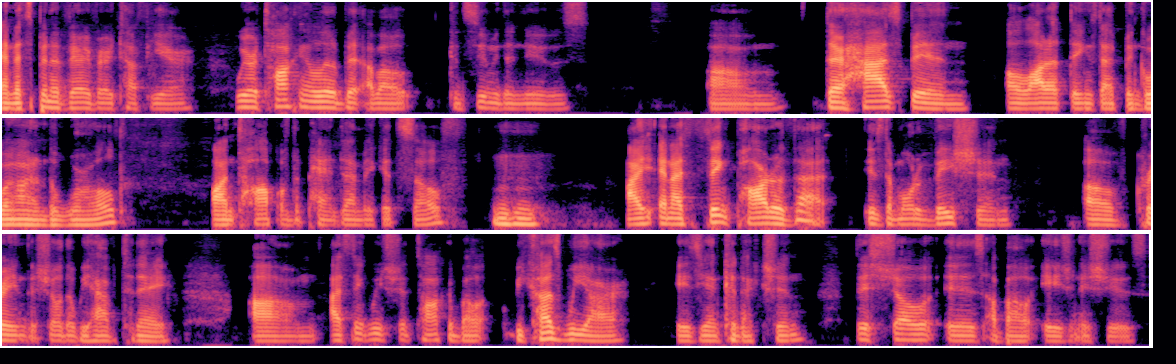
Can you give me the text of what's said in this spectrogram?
and it's been a very very tough year. We were talking a little bit about consuming the news. Um, there has been a lot of things that have been going on in the world on top of the pandemic itself. Mm-hmm. I and I think part of that is the motivation of creating the show that we have today. Um, I think we should talk about because we are Asian Connection. This show is about Asian issues,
